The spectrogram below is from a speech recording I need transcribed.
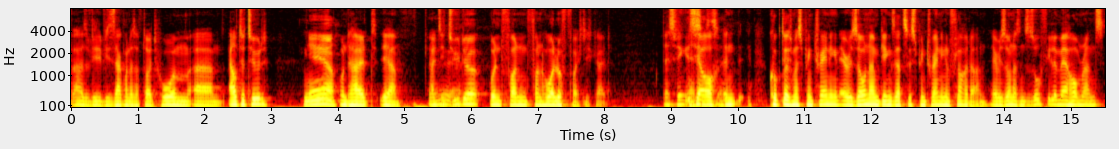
also wie, wie sagt man das auf Deutsch, hohem ähm, Altitude Ja, ja. und halt, ja, Altitude und von, von hoher Luftfeuchtigkeit. Deswegen ist Ja, ja auch, ist, in, guckt euch mal Spring Training in Arizona im Gegensatz zu Spring Training in Florida an. Arizona sind so viele mehr Home Runs,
